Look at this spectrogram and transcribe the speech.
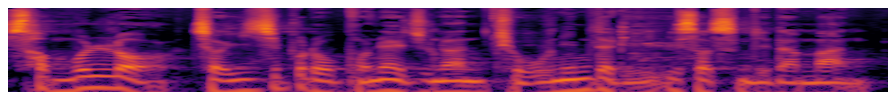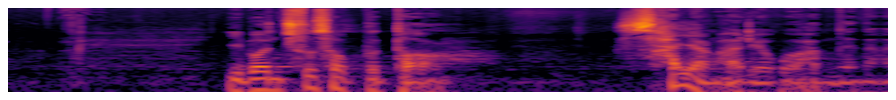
선물로 저희 집으로 보내주는 교우님들이 있었습니다만 이번 추석부터 사양하려고 합니다.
